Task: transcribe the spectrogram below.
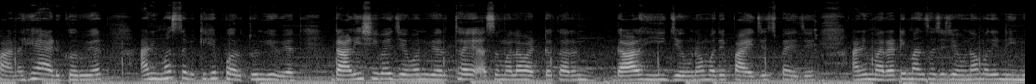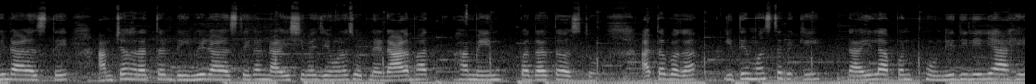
पानं हे ॲड करूयात आणि मस्तपैकी हे परतून घेऊयात. डाळीशिवाय जेवण व्यर्थ आहे असं मला वाटतं कारण डाळ ही जेवणामध्ये पाहिजेच पाहिजे आणि मराठी माणसाच्या जेवणामध्ये नेहमी डाळ असते. आमच्या घरात तर नेहमी डाळ असते कारण डाळीशिवाय जेवणच होत नाही. डाळ भात हा मेन पदार्थ असतो. आता बघा इथे मस्तपैकी डाळीला आपण फोडणी दिलेली आहे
